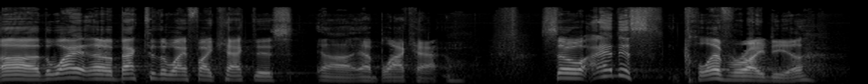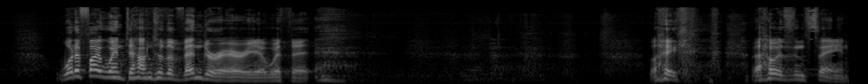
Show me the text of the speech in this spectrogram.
Uh, the wi- uh, back to the Wi-Fi cactus uh, at Black Hat. So I had this clever idea. What if I went down to the vendor area with it? like, that was insane.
